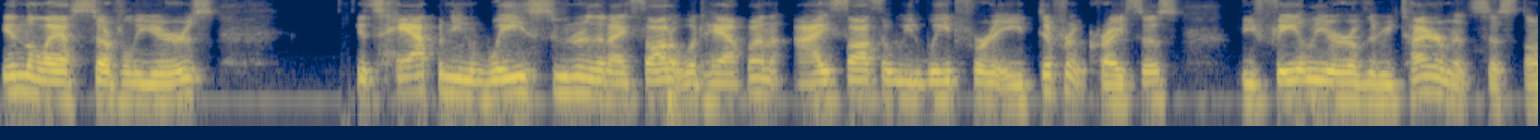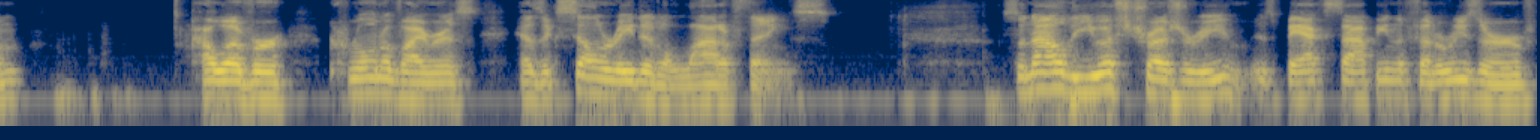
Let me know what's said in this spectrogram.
in the last several years. It's happening way sooner than I thought it would happen. I thought that we'd wait for a different crisis, the failure of the retirement system. However, coronavirus has accelerated a lot of things. So now the US Treasury is backstopping the Federal Reserve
